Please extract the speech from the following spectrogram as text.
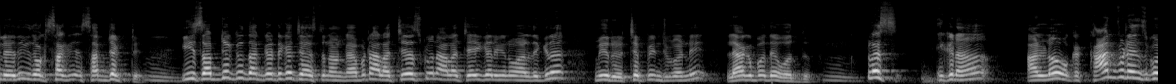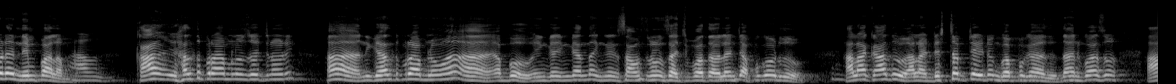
లేదు ఇది ఒక సబ్జెక్ట్. ఈ సబ్జెక్టు తగ్గట్టుగా చేస్తున్నాం కాబట్టి అలా చేసుకుని అలా చేయగలిగిన వాళ్ళ దగ్గర మీరు చెప్పించుకోండి లేకపోతే వద్దు. ప్లస్ ఇక్కడ వాళ్ళలో ఒక కాన్ఫిడెన్స్ కూడా నింపాలమ్మా. కా హెల్త్ ప్రాబ్లమ్స్ వచ్చినోడి "ఆ, నీకు హెల్త్ ప్రాబ్లమా? అబ్బో ఇంకా ఇంకెంత ఇంక సంవత్సరం చచ్చిపోతావులే అని చెప్పకూడదు. అలా కాదు అలా డిస్టర్బ్ చేయడం గొప్ప కాదు. దానికోసం ఆ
